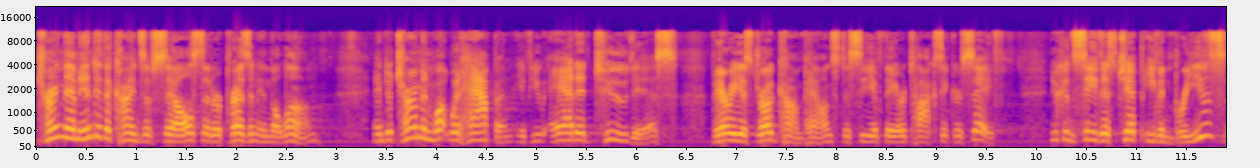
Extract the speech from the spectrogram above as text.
turn them into the kinds of cells that are present in the lung, and determine what would happen if you added to this various drug compounds to see if they are toxic or safe. You can see this chip even breathes.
